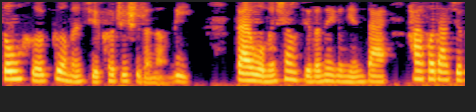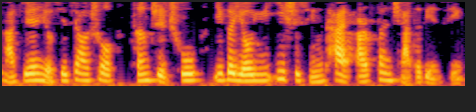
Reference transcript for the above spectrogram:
综合各门学科知识的能力。在我们上学的那个年代，哈佛大学法学院有些教授曾指出一个由于意识形态而犯傻的典型。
